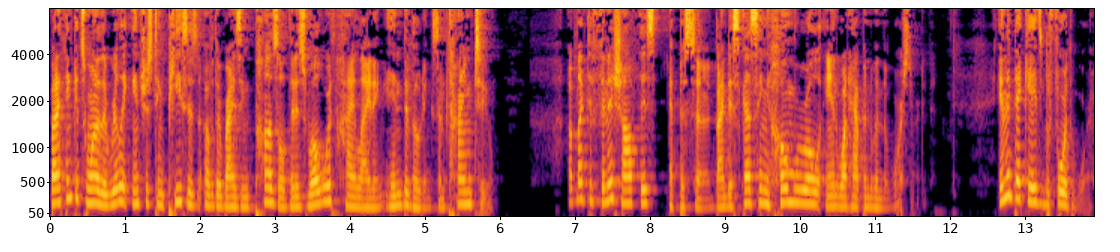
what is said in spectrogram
but I think it's one of the really interesting pieces of the Rising puzzle that is well worth highlighting and devoting some time to. I'd like to finish off this episode by discussing home rule and what happened when the war started. In the decades before the war,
